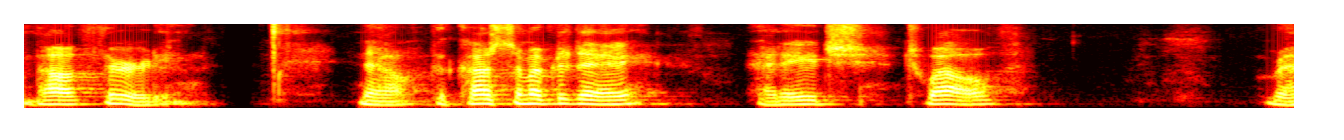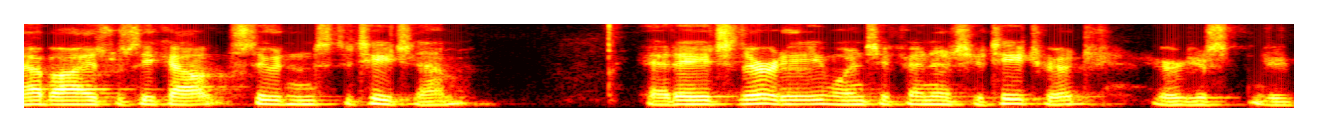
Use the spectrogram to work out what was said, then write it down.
About 30. Now, the custom of today, at age 12, rabbis would seek out students to teach them. At age 30, once you finish your teacherage, you're just you're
